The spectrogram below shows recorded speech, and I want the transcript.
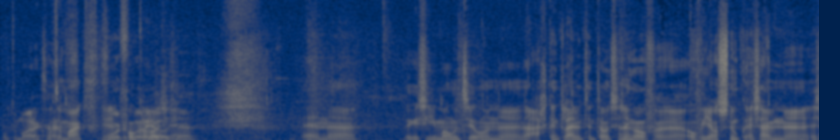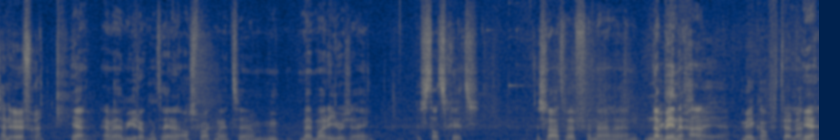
Op de markt. op de markt. Voor de voor. En eh, er is hier momenteel een, nou, eigenlijk een kleine tentoonstelling over, over Jan Snoek en zijn, en zijn oeuvre. Ja, en we hebben hier ook meteen een afspraak met, met Marie-José, de stadsgids. Dus laten we even naar, naar binnen gaan. zij, meer kan vertellen. Ja.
